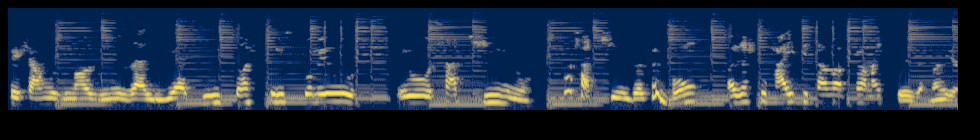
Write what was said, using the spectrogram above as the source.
fechar uns nozinhos ali e aqui, então acho que isso ficou meio, meio chatinho. Não chatinho, foi bom, mas acho que o hype tava pra mais coisa, manja.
